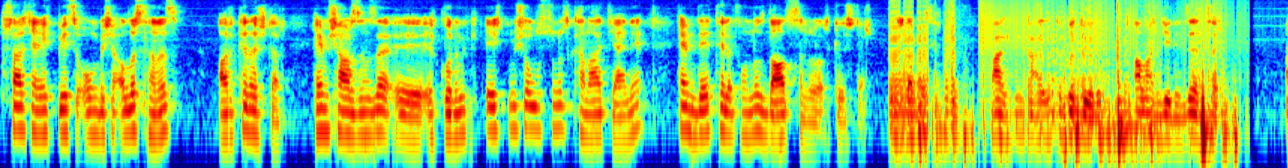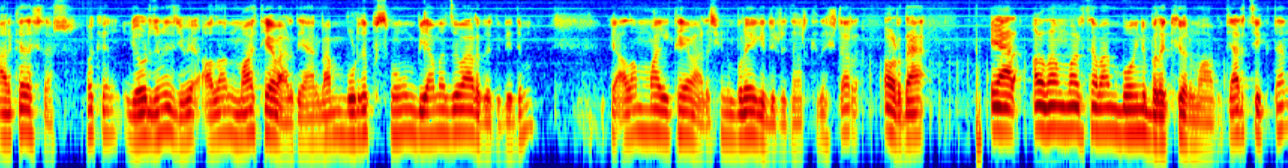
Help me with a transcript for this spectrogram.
Pusarken FPS'i 15'e alırsanız arkadaşlar hem şarjınıza e, ekonomik etmiş olursunuz kanaat yani hem de telefonunuz daha sınır arkadaşlar. Bu kadar basit. Şimdi kaydı kapatıyorum. Alan gelince atarım. Arkadaşlar bakın gördüğünüz gibi alan Malta'ya verdi. Yani ben burada pusmamın bir amacı vardır dedim. Ve alan Malta'ya verdi. Şimdi buraya gidiyoruz arkadaşlar. Orada eğer alan varsa ben bu oyunu bırakıyorum abi. Gerçekten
